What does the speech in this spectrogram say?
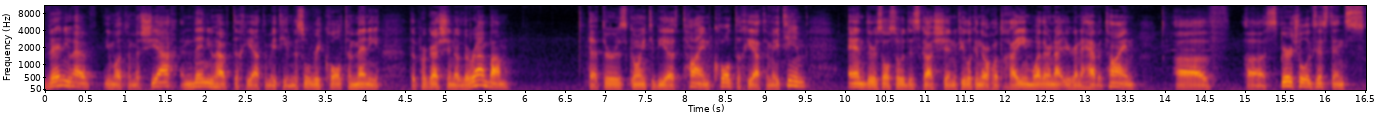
then you have Yemot HaMashiach, and then you have Techiyat HaMetim. This will recall to many the progression of the Rambam that there is going to be a time called Techiyat HaMetim, and there's also a discussion, if you look in the Orchot Chaim, whether or not you're going to have a time of uh, spiritual existence,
